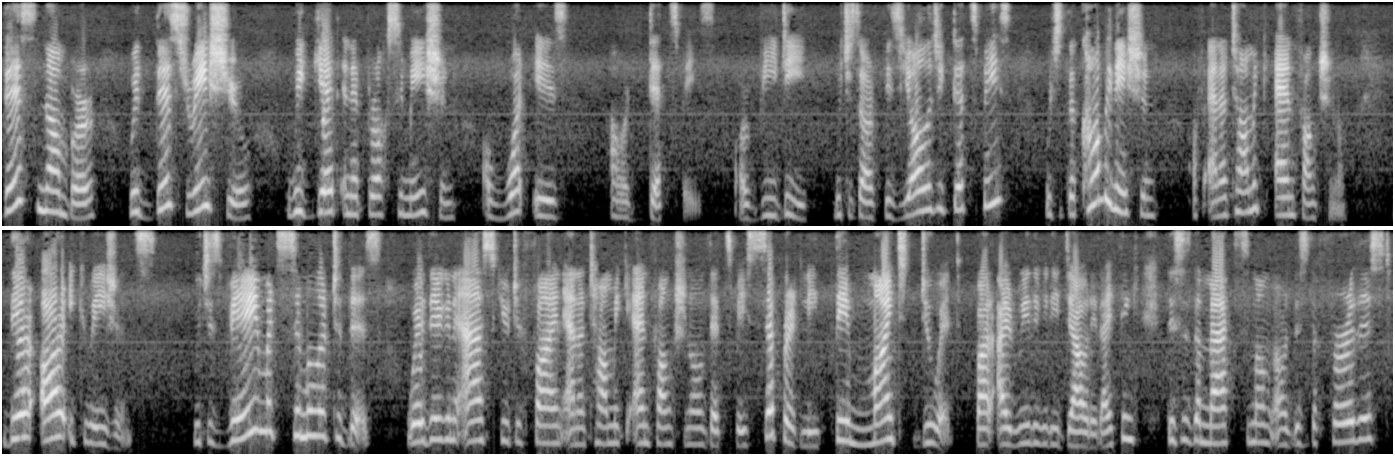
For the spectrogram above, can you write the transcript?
this number with this ratio, we get an approximation of what is our dead space, or VD, which is our physiologic dead space, which is the combination of anatomic and functional. There are equations which is very much similar to this where they're going to ask you to find anatomic and functional dead space separately. They might do it but I really really doubt it. I think this is the maximum or this is the furthest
